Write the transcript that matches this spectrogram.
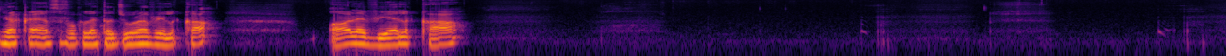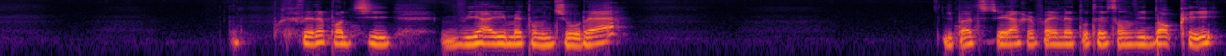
Jaka jest w ogóle ta dziura wielka? Ale wielka. Chwilę podziwiajmy tą dziurę. I patrzcie, jakie fajne tutaj są widoki.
